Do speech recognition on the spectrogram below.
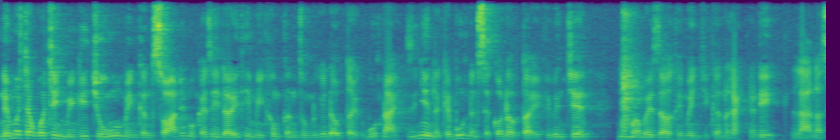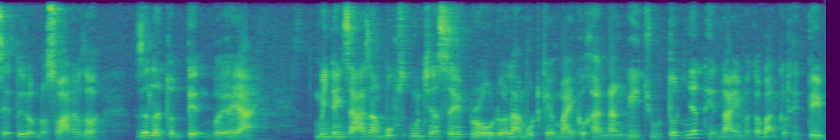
Nếu mà trong quá trình mình ghi chú mà mình cần xóa đi một cái gì đấy thì mình không cần dùng đến cái đầu tẩy của bút này. Dĩ nhiên là cái bút nó sẽ có đầu tẩy phía bên trên, nhưng mà bây giờ thì mình chỉ cần gạch nó đi là nó sẽ tự động nó xóa được rồi. Rất là thuận tiện với AI mình đánh giá rằng Books Ultra C Pro đó là một cái máy có khả năng ghi chú tốt nhất hiện nay mà các bạn có thể tìm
